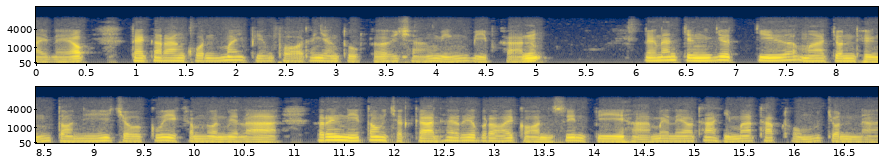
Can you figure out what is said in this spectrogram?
ายแล้ว แต่กำลังคนไม่เพียงพอทั้งยังถูกเอ๋ยฉางหมิงบีบขันดังนั้นจึงยืดเยื้อมาจนถึงตอนนี้โจกุ้ยคำนวณเวลา เรื่องนี้ต้องจัดการให้เรียบร้อยก่อนสิ้นปีหาไม่แล้วถ้าหิมะทับถมจนหนา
